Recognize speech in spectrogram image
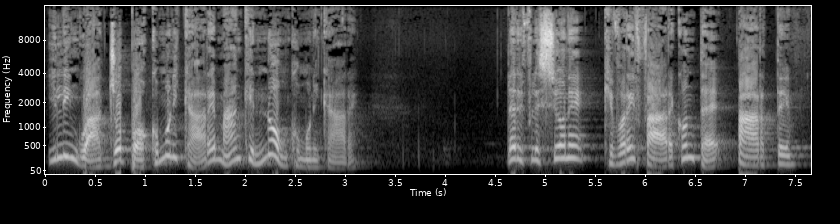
il linguaggio può comunicare ma anche non comunicare. La riflessione che vorrei fare con te parte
